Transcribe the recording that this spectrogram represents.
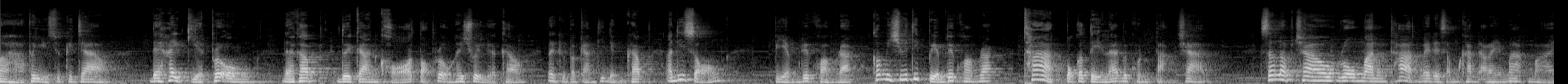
มาหาพระเยซูคริสต์เจ้า ได้ให้เกียรติพระองค์นะครับ โดยการขอต่อพระองค์ให้ช่วยเหลือเขา นั่นคือประการที่หนึ่งครับ อันที่สองเปี่ยมด้วยความรักเขามีชีวิตที่เปี่ยมด้วยความรักทาสปกติแล้วเป็นคนต่างชาติสำหรับชาวโรมันทาสไม่ได้สำคัญอะไรมากมาย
